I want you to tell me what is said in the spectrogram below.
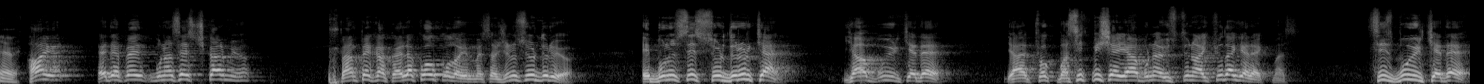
Evet. Hayır. HDP buna ses çıkarmıyor. Ben PKK ile kol kolayım mesajını sürdürüyor. E bunu siz sürdürürken ya bu ülkede ya çok basit bir şey ya buna üstün IQ da gerekmez. Siz bu ülkede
